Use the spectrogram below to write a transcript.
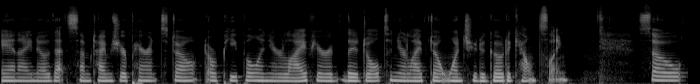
And I know that sometimes your parents don't, or people in your life, your the adults in your life don't want you to go to counseling. So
